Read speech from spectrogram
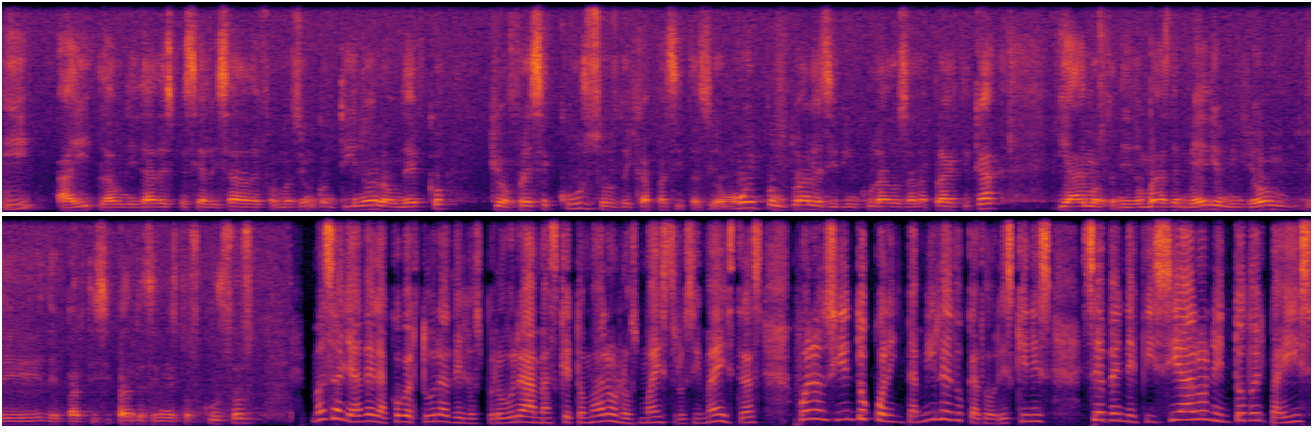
y hay la unidad especializada de formación continua, la UNEFCO, que ofrece cursos de capacitación muy puntuales y vinculados a la práctica. Ya hemos tenido más de medio millón de, de participantes en estos cursos. Más allá de la cobertura de los programas que tomaron los maestros y maestras, fueron 140 mil educadores quienes se beneficiaron en todo el país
